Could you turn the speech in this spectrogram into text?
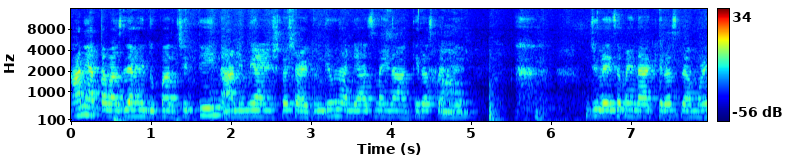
आणि आता वाजले आहे दुपारचे तीन आणि मी आयुषला शाळेतून घेऊन आले. आज महिना अखेर असल्यामुळे जुलैचा महिना अखेर असल्यामुळे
